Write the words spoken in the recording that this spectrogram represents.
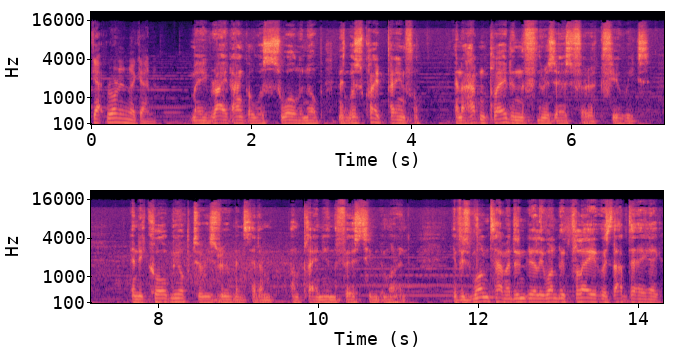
Get running again. My right ankle was swollen up, and it was quite painful. And I hadn't played in the reserves for a few weeks. And he called me up to his room and said, I'm, I'm playing in the first team tomorrow. And if there's one time I didn't really want to play, it was that day.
